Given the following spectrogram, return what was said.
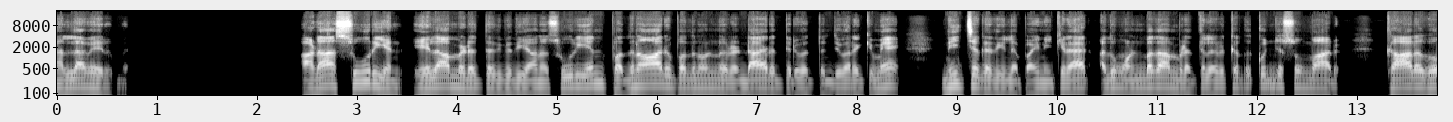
நல்லாவே இருங்க ஆனால் சூரியன் ஏழாம் இடத்ததிபதியான சூரியன் பதினாறு பதினொன்று ரெண்டாயிரத்தி இருபத்தஞ்சு வரைக்குமே நீச்சகதியில் பயணிக்கிறார். அதுவும் ஒன்பதாம் இடத்துல இருக்கிறது கொஞ்சம் சுமார். காரகோ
